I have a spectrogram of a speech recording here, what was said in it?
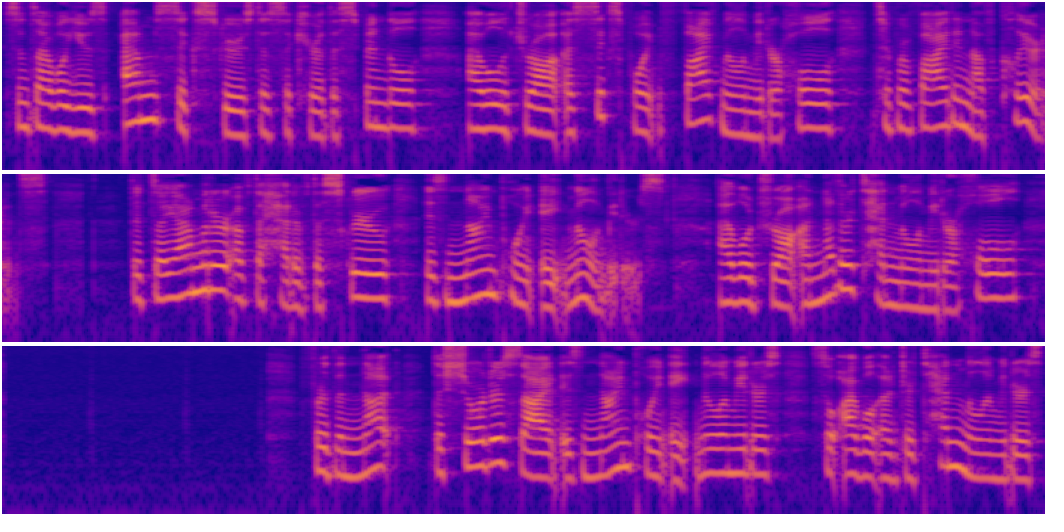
Since I will use M6 screws to secure the spindle, I will draw a 6.5mm hole to provide enough clearance. The diameter of the head of the screw is 9.8 millimeters. I will draw another 10 millimeter hole. For the nut, the shorter side is 9.8 millimeters, so I will enter 10 millimeters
